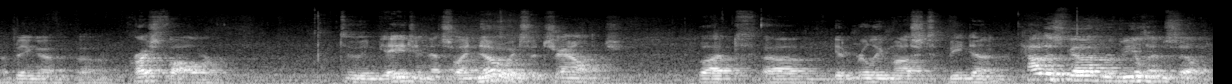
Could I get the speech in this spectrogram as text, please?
of being a, a, Christ follower to engage in that. So I know it's a challenge, but um, it really must be done. How does God reveal himself?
